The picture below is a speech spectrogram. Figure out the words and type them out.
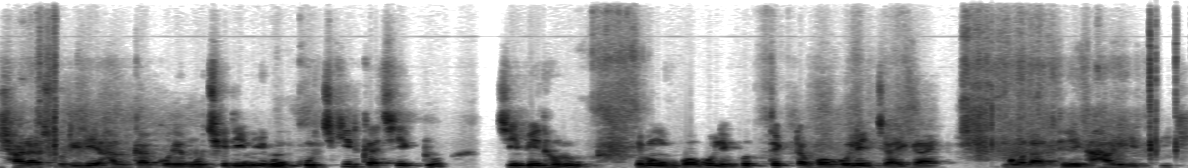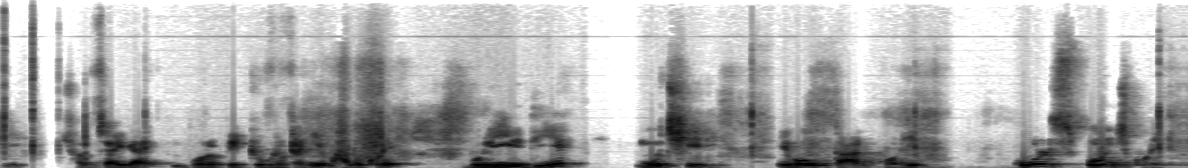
সারা শরীরে হালকা করে মুছে দিন এবং কুচকির কাছে একটু চেপে ধরুন এবং বগলে, প্রত্যেকটা বগলের জায়গায় গলাতে, ঘাড়ি, পিঠে সব জায়গায় বরফের টুকরোটা নিয়ে ভালো করে বুলিয়ে দিয়ে মুছিয়ে দিন এবং তারপরে কোল্ড স্পঞ্জ করে দিন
